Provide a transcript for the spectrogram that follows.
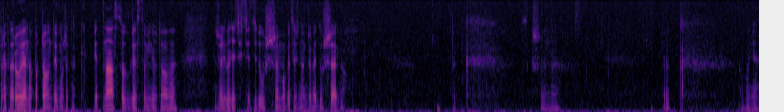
Preferuję na początek może tak 15-20 minutowe. Jeżeli będziecie chcieć dłuższe, mogę coś nagrywać dłuższego. Pyk. Skrzynę. Pyk. Albo nie,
